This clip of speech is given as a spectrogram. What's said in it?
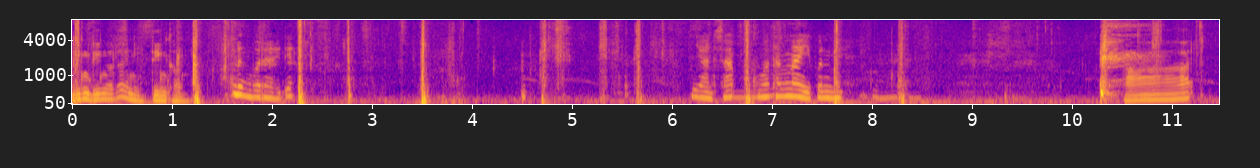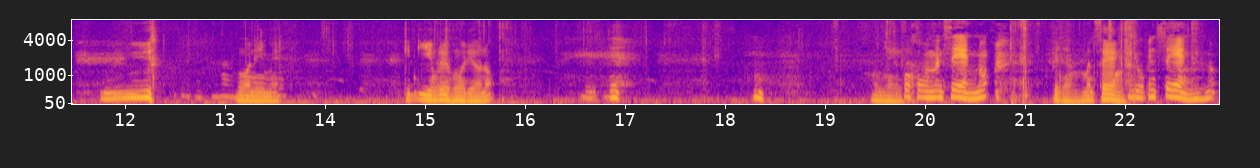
ดึงดึงเอาเลยนี่ดึงเขาดึงบ่ได้เด้อ ยานซับหัวทั้งในเพิ่นนี่ปาดอื้อหัวนี่ไหมกินอิ่มเลยหัวเดียวเนาะหัวใหญ่เพราะเขาว่ามันแสงเนาะเป็นอย่างมันแซงอยู่เป็นแสงเนาะ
